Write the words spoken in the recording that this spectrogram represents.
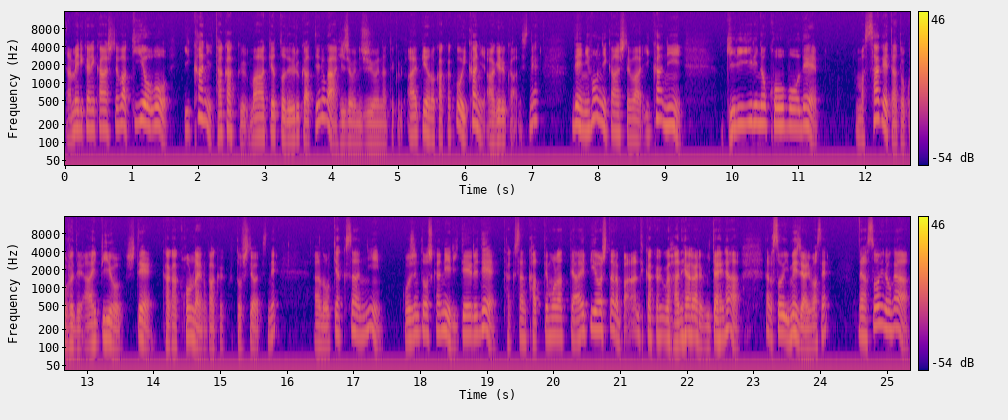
アメリカに関しては企業をいかに高くマーケットで売るかっていうのが非常に重要になってくる IPO の価格をいかに上げるかですねで日本に関してはいかにギリギリの攻防で、まあ、下げたところで IPO して価格本来の価格としてはですねあのお客さんに個人投資家にリテールでたくさん買ってもらって IPO したらバーンって価格が跳ね上がるみたいななんかそういうイメージありません？だからそういうのが、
